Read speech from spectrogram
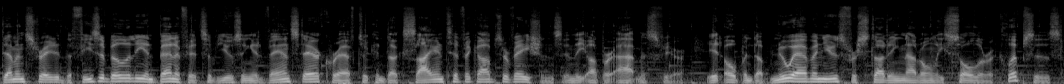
demonstrated the feasibility and benefits of using advanced aircraft to conduct scientific observations in the upper atmosphere. It opened up new avenues for studying not only solar eclipses,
